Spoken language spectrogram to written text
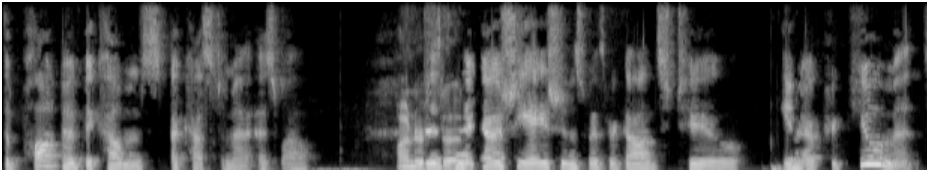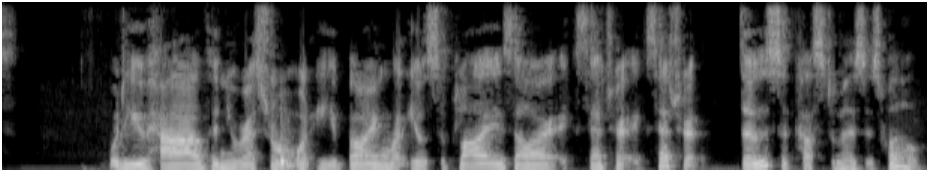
the partner becomes a customer as well. Understood. There's negotiations with regards to, you know, procurement. What do you have in your restaurant? What are you buying? What your supplies are, etc., etc. Those are customers as well.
